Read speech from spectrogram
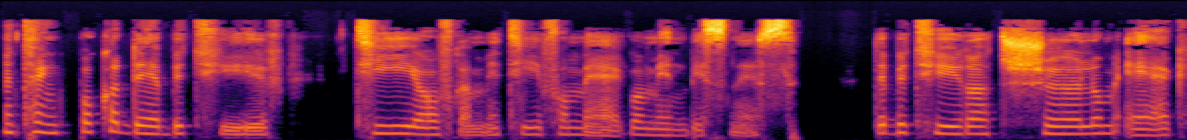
men tenk på hva det betyr ti år frem i tid for meg og min business. Det betyr at selv om jeg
